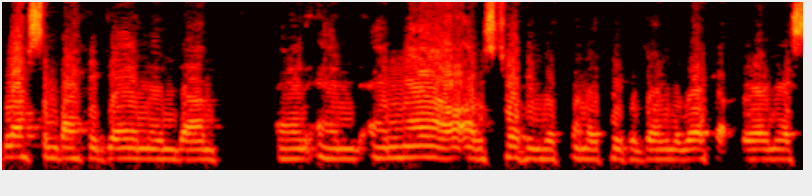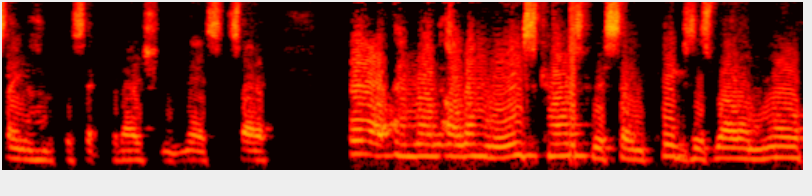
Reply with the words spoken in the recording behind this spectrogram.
blossom back again. And um, and and and now I was talking with one of the people doing the work up there, and they're seeing 100% predation of nests. So, and then along the east coast, we're seeing pigs as well in north,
